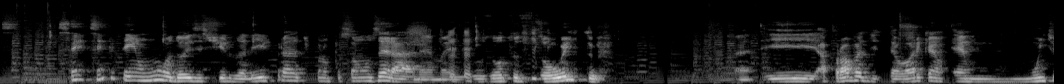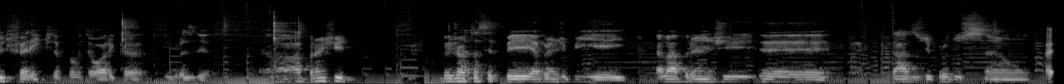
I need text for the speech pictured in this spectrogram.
Se- Sempre tem um ou dois estilos ali pra, tipo, a pessoa não zerar, né? Mas os outros oito. né? E a prova de teórica é muito diferente da prova teórica do brasileiro. Ela abrange BJCP, abrange BA, ela abrange é, dados de produção. A,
